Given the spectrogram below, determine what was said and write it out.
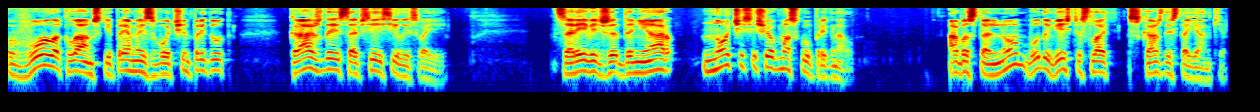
в Волок Ламский прямо из вотчин придут, каждый со всей силой своей. Царевич же Даниар ночись еще в Москву пригнал. Об остальном буду вести слать с каждой стоянки.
